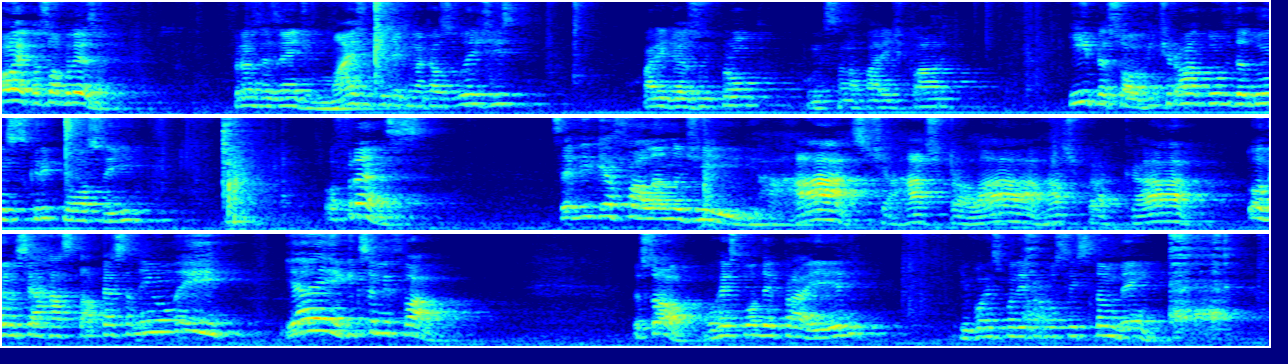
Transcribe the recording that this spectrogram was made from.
Fala aí pessoal, beleza? Franz Rezende, mais um vídeo aqui na casa do legista. Parede azul pronto, começando a parede clara. E pessoal, vim tirar uma dúvida de um inscrito nosso aí. Ô Franz, você vivia falando de arraste, arraste pra lá, arraste pra cá. Tô vendo você arrastar peça nenhuma aí. E aí, o que, que você me fala? Pessoal, vou responder para ele e vou responder para vocês também.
